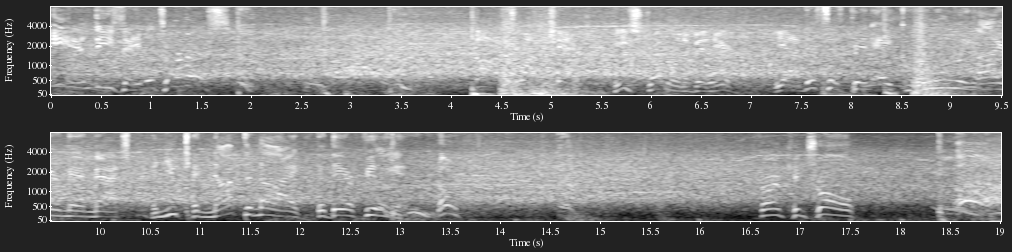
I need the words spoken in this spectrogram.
And he's able to reverse. Struggling a bit here. Yeah, this has been a grueling Iron Man match, and you cannot deny that they are feeling it. Oh. Firm control. Oh,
